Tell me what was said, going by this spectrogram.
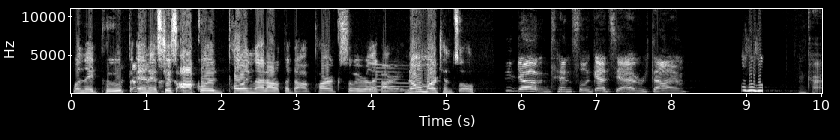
when they'd poop, uh-huh. and it's just awkward pulling that out at the dog park. So we were like, all right, no more tinsel. Yep, tinsel gets you every time. Okay.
